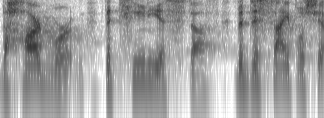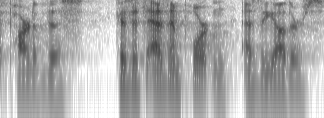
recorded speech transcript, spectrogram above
the hard work, the tedious stuff, the discipleship part of this, because it's as important as the others.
